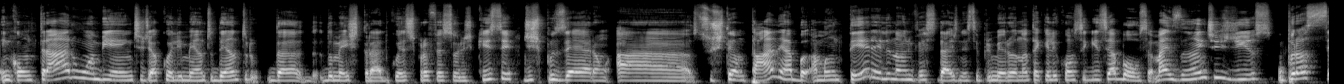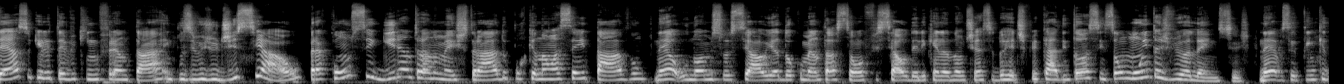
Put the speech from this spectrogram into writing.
encontraram um ambiente de acolhimento dentro da, do mestrado com esses professores que se dispuseram a sustentar, né, a, a manter ele na universidade nesse primeiro ano até que ele conseguisse a bolsa. Mas antes disso, o processo que ele teve que enfrentar, inclusive judicial, para conseguir entrar no mestrado porque não aceitavam, né, o nome social e a documentação documentação oficial dele que ainda não tinha sido retificada. Então, assim, são muitas violências, né? Você tem que.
